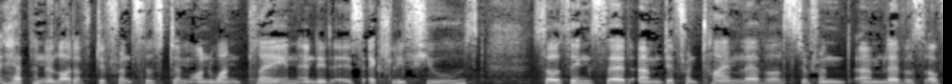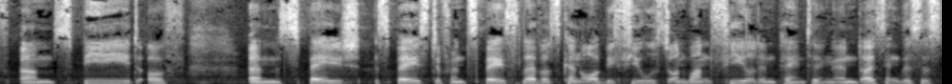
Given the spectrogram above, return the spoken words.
happen a lot of different system on one plane and it is actually fused. So things that um, different time levels, different um, levels of um, speed, of um, space, space, different space levels can all be fused on one field in painting. And I think this is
